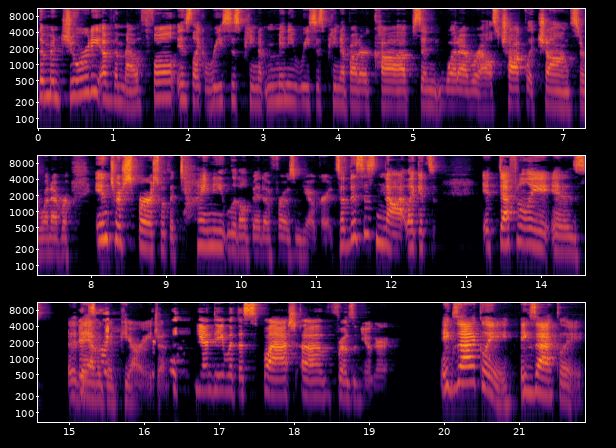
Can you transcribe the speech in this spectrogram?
the majority of the mouthful is like Reese's peanut, mini Reese's peanut butter cups and whatever else, chocolate chunks or whatever, interspersed with a tiny little bit of frozen yogurt. So this is not like it's. It definitely is. They it's have a good PR agent. Candy with a splash of frozen yogurt. Exactly. Exactly.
